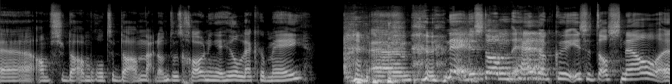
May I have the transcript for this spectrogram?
Uh, Amsterdam, Rotterdam. Nou, dan doet Groningen heel lekker mee. um, nee, dus dan, hè, dan kun je, is het al snel uh,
